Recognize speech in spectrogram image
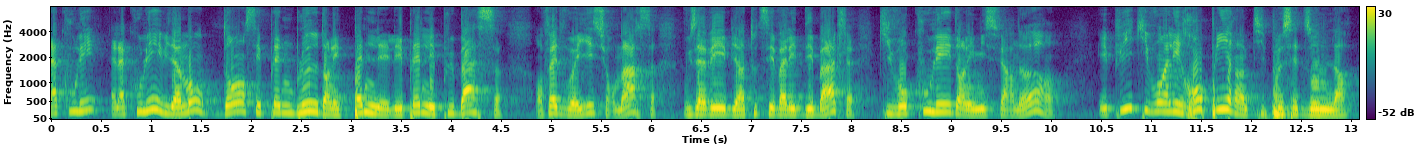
a coulé. Elle a coulé, évidemment, dans ces plaines bleues, dans les plaines les, plaines les plus basses. En fait, vous voyez, sur Mars, vous avez eh bien toutes ces vallées de débâcle qui vont couler dans l'hémisphère nord et puis qui vont aller remplir un petit peu cette zone-là.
